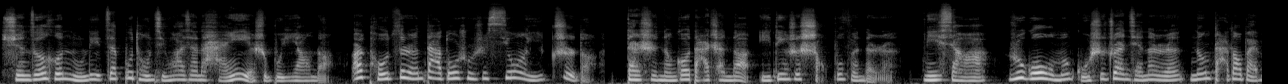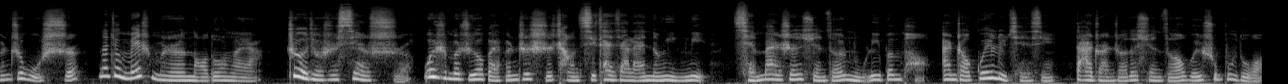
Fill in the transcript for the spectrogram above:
选择和努力在不同情况下的含义也是不一样的，而投资人大多数是希望一致的，但是能够达成的一定是少部分的人。你想啊。如果我们股市赚钱的人能达到百分之五十，那就没什么人脑洞了呀。这就是现实。为什么只有百分之十长期看下来能盈利？前半生选择努力奔跑，按照规律前行，大转折的选择为数不多；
